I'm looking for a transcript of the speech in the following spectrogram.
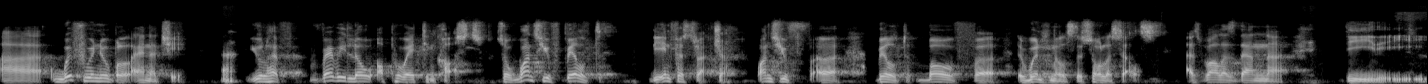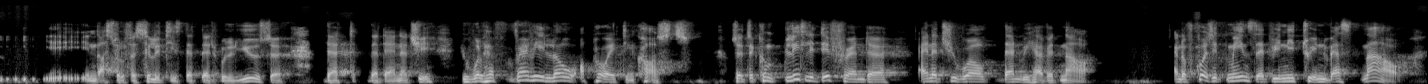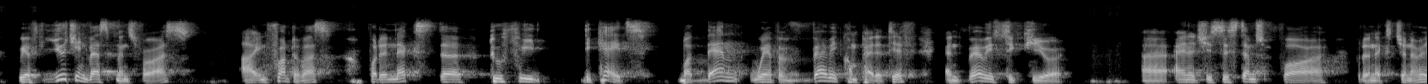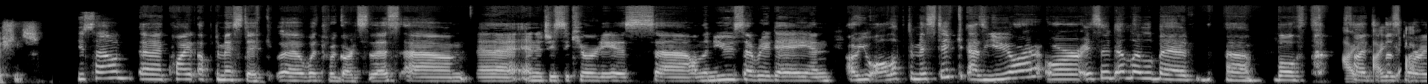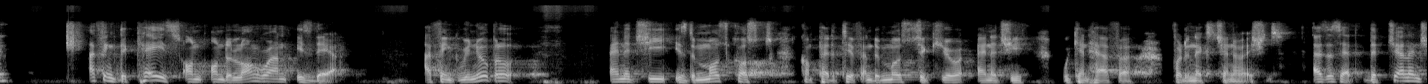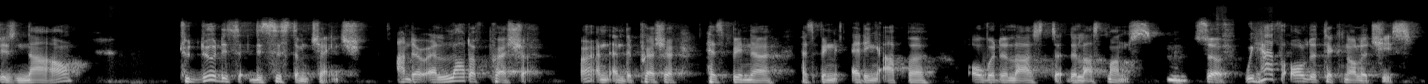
uh, with renewable energy, uh, you'll have very low operating costs. So once you've built the infrastructure, once you've uh, built both uh, the windmills, the solar cells, as well as then uh, the, the industrial facilities that, that will use uh, that, that energy, you will have very low operating costs. So it's a completely different uh, energy world than we have it now. And of course, it means that we need to invest now. We have huge investments for us uh, in front of us for the next uh, two, three decades. But then we have a very competitive and very secure uh, energy systems for, for the next generations. You sound uh, quite optimistic uh, with regards to this. Um, uh, energy security is uh, on the news every day. And are you all optimistic as you are, or is it a little bit uh, both sides I, of the story? I, I think the case on, on the long run is there. I think renewable energy is the most cost competitive and the most secure energy we can have uh, for the next generations. As I said, the challenge is now to do this, this system change under a lot of pressure. Uh, and, and the pressure has been, uh, has been adding up uh, over the last, the last months. Mm. So we have all the technologies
